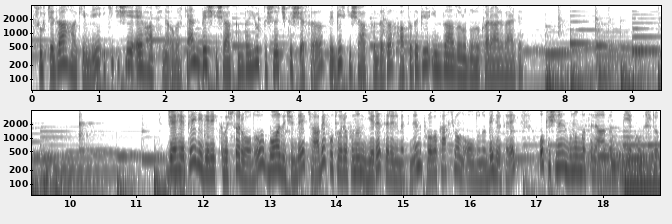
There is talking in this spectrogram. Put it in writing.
Suç Ceza Hakimliği iki kişiyi ev hapsine alırken 5 kişi hakkında yurt dışına çıkış yasağı ve bir kişi hakkında da haftada bir imza zorunluluğu kararı verdi. CHP lideri Kılıçdaroğlu, Boğaziçi'nde Kabe fotoğrafının yere serilmesinin provokasyon olduğunu belirterek o kişinin bulunması lazım diye konuştu.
